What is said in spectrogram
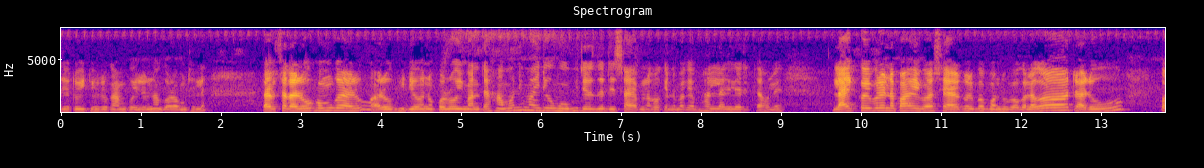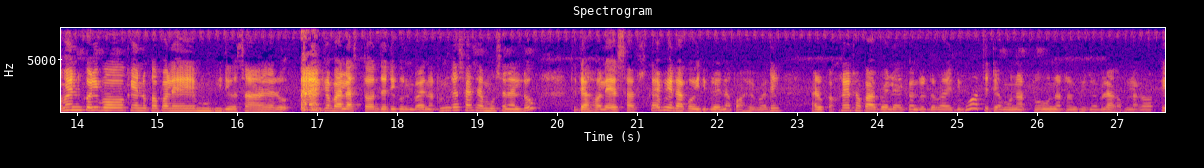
যিহেতু ইটো সিটো কাম কৰিলোঁ নহয় গৰম উঠিলে। তাৰপিছত আৰু শুমগৈ আৰু আৰু ভিডিঅ' নকৰোঁ ইমানতে সামৰণি মাৰি দিওঁ। মোৰ ভিডিঅ' যদি চাই আপোনালোকৰ কেনেবাকৈ ভাল লাগিলে তেতিয়াহ'লে লাইক কৰিবলৈ নাপাহৰিব শ্বেয়াৰ কৰিব বন্ধুবৰ্গৰ লগত আৰু কমেণ্ট কৰিব কেনেকুৱা পালে মোৰ ভিডিঅ' চাই আৰু একেবাৰে লাষ্টত যদি কোনোবাই নতুনকৈ চাইছে মোৰ চেনেলটো তেতিয়াহ'লে ছাবস্ক্ৰাইব এটা কৰি দিবলৈ নাপাহৰিব দেই। আৰু কাষতে থকা বেল আইকনটো দবাই দিব তেতিয়া মোৰ নতুন নতুন ভিডিঅ'বিলাক আপোনালোকে অতি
